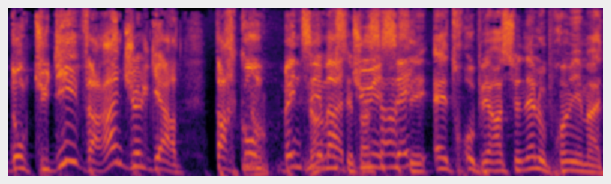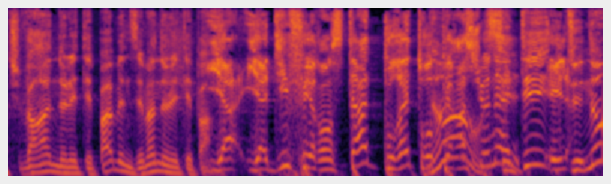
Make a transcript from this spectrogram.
Donc tu dis, Varane, je le garde. Par contre, Non. Benzema, Non, non, c'est tu essayes. c'est être opérationnel au premier match. Varane ne l'était pas, Benzema ne l'était pas. Il y a, il y a différents stades pour être Non, opérationnel. Et- non,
